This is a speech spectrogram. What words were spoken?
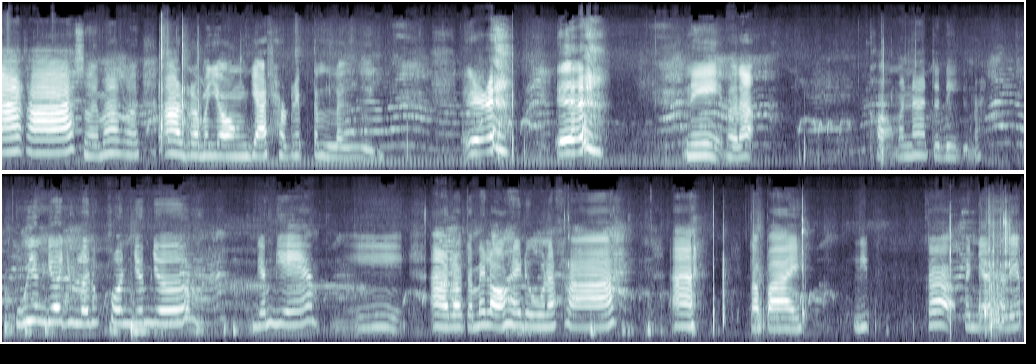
นะคะ สวยมากเลย อะเรามายองยาทาเล็บกันเลยเอเอนี่เปิดละของมันน่าจะดีอยู่นะอู้ยังเยอะอยู่เลยทุกคนเยิ้มเยิ้มเยิ้มเย้มนี่อะเราจะไม่ลองให้ดูนะคะ อะ ต่อไปลิปก็เป็นยาทาเล็บ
